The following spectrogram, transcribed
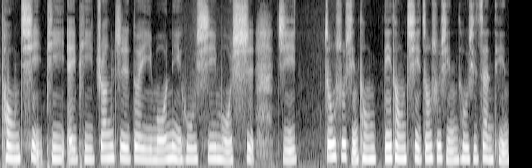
通气 （PAP） 装置对于模拟呼吸模式及中枢型通低通气、中枢型呼吸暂停、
